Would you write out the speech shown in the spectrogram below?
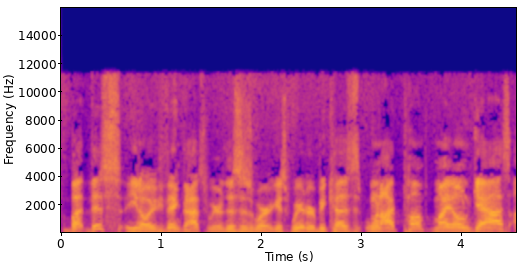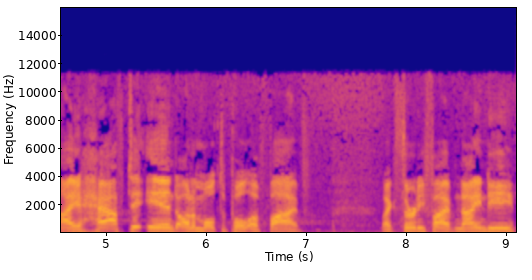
but this, you know, if you think that's weird, this is where it gets weirder because when I pump my own gas, I have to end on a multiple of five like 3590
